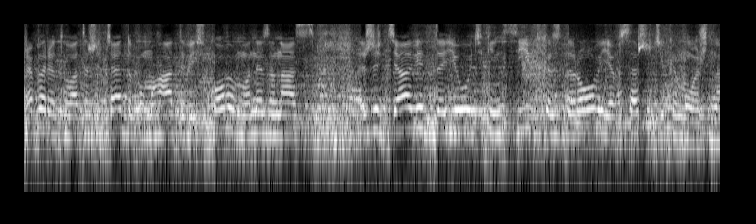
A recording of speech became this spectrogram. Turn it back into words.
Треба рятувати життя, допомагати військовим. Вони за нас життя віддають, кінцівки, здоров'я, все, що тільки можна.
